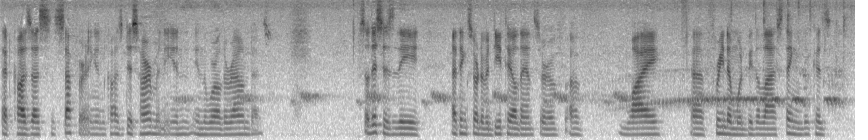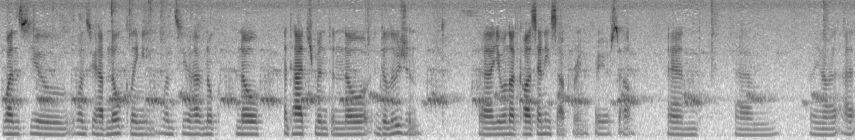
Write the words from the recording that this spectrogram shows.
that cause us suffering and cause disharmony in, in the world around us. So this is the, I think, sort of a detailed answer of, of why uh, freedom would be the last thing, because once you once you have no clinging, once you have no no attachment and no delusion, uh, you will not cause any suffering for yourself. And um, you know,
